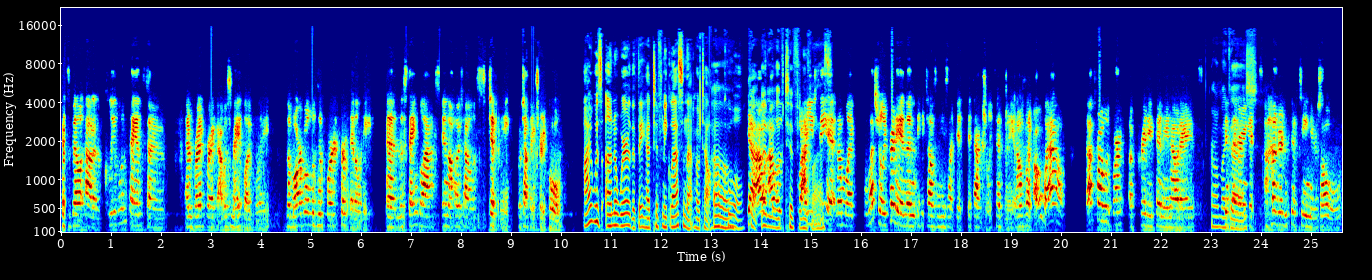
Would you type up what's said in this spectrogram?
It's built out of Cleveland sandstone and red brick that was made locally. The marble was imported from Italy, and the stained glass in the hotel is Tiffany, which I think is pretty cool. I was unaware that they had Tiffany glass in that hotel. How Oh. cool. Yeah, Yeah, I, I I love was, Tiffany Well, you see it, and I'm like, well, that's really pretty. And then he tells me he's like, it, it's actually Tiffany, and I was like, oh wow, that's probably worth a pretty penny nowadays, Oh my considering gosh. it's 115 years old.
